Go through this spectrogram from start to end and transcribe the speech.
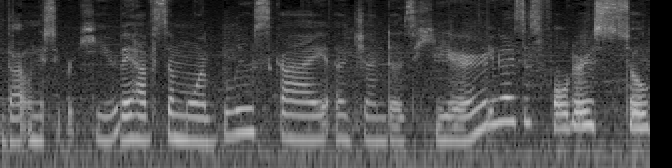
that one is super cute. They have some more blue sky agendas here. You guys, this folder is so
